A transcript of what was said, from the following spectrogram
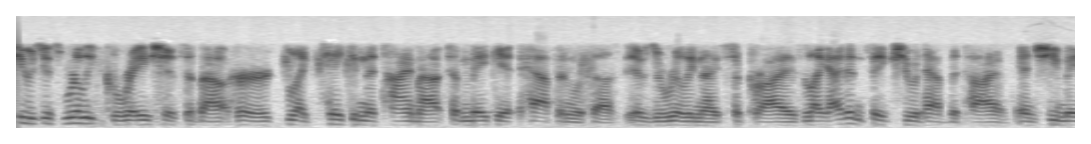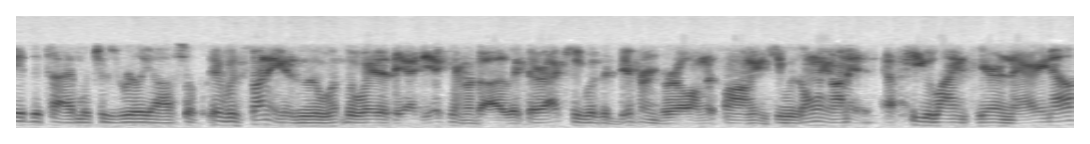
She was just really gracious about her like taking the time out to make it happen with us. It was a really nice surprise. Like I didn't think she would have the time, and she made the time, which was really awesome. It was funny the, the way that the idea came about. Like there actually was a different girl on the song, and she was only on it a few lines here and there, you know.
